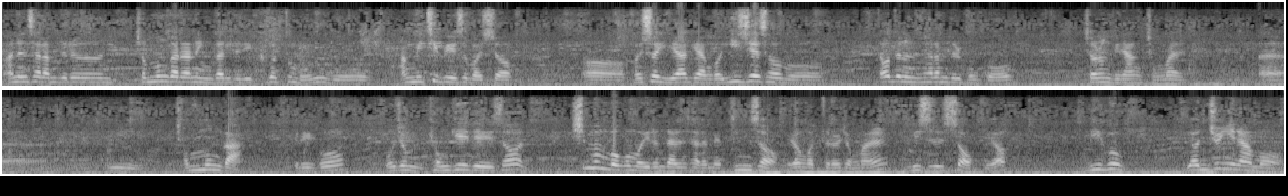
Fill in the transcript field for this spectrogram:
많은 사람들은 전문가라는 인간들이 그것도 모르고 악미 TV에서 벌써 어, 벌써 이야기한 거 이제서 뭐 떠드는 사람들 보고 저는 그냥 정말 어, 이 전문가 그리고 뭐 좀 경기에 대해서 신문 보고 뭐 이런다는 사람의 분석 이런 것들을 정말 믿을 수 없고요. 미국 연준이나 뭐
